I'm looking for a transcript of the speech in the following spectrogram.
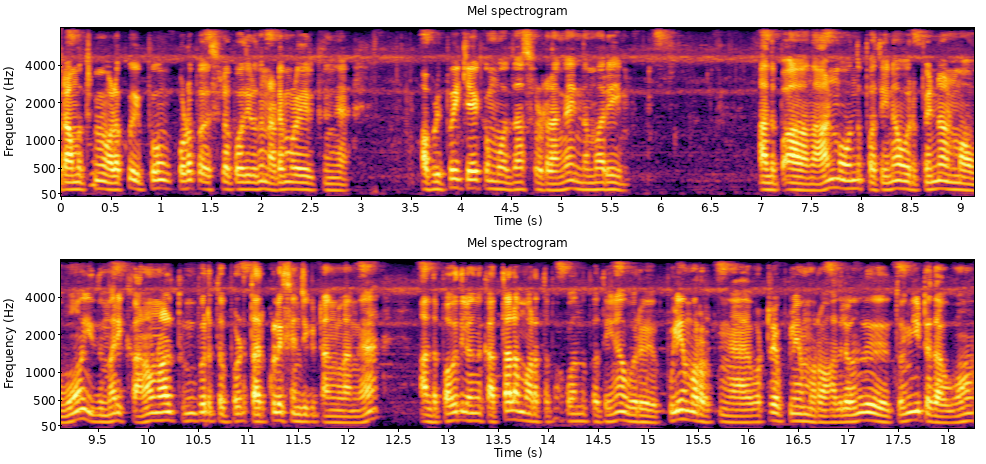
கிராமத்துலையுமே வழக்கம். இப்போவும் கூட சில பகுதியில் வந்து நடைமுறை இருக்குங்க. அப்படி போய் கேட்கும் போது தான் சொல்கிறாங்க இந்த மாதிரி அந்த அந்த ஆன்மா வந்து பார்த்திங்கன்னா ஒரு பெண் ஆன்மாவும் இது மாதிரி கணவனால் துன்புறுத்தப்பட்டு தற்கொலை செஞ்சுக்கிட்டாங்களாங்க. அந்த பகுதியில் வந்து கத்தால மரத்தை பக்கம் வந்து பார்த்தீங்கன்னா, ஒரு புளிய மரம் இருக்குங்க. ஒற்றை புளிய மரம். அதில் வந்து தொங்கிட்டதாகவும்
